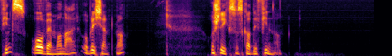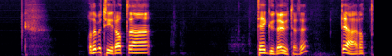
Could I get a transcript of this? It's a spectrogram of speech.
fins, og hvem han er, og bli kjent med han. Og slik så skal de finne han. Og det betyr at uh, det Gud er ute etter, det er at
